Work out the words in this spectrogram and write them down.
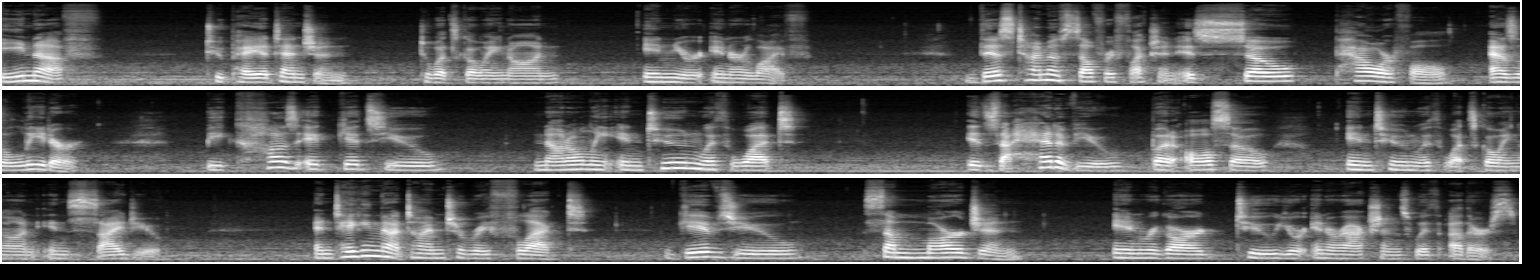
enough to pay attention to what's going on in your inner life. This time of self reflection is so powerful as a leader because it gets you not only in tune with what is ahead of you, but also in tune with what's going on inside you. And taking that time to reflect gives you some margin in regard to your interactions with others.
